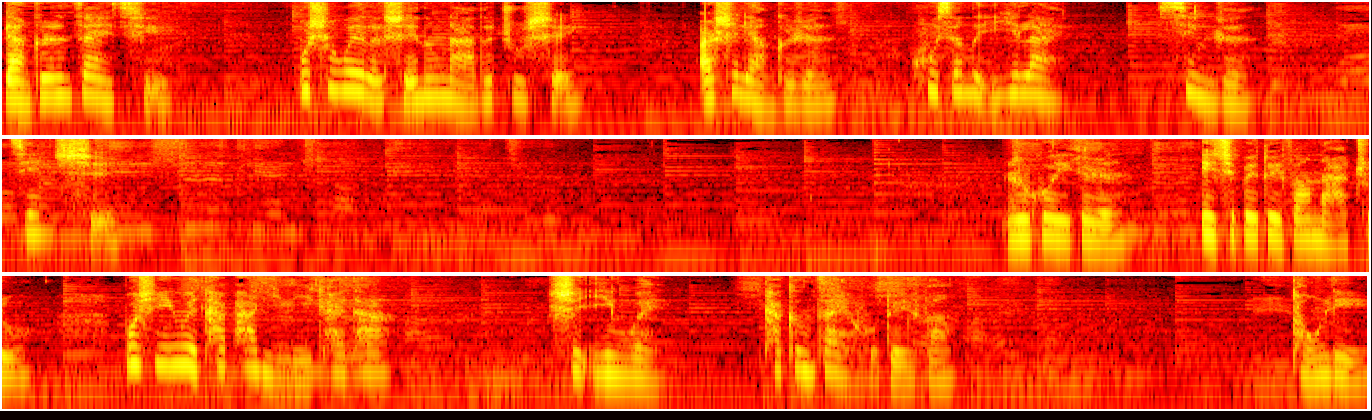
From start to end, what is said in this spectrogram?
两个人在一起，不是为了谁能拿得住谁，而是两个人互相的依赖、信任、坚持。如果一个人一直被对方拿住，不是因为他怕你离开他，是因为他更在乎对方。同理，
